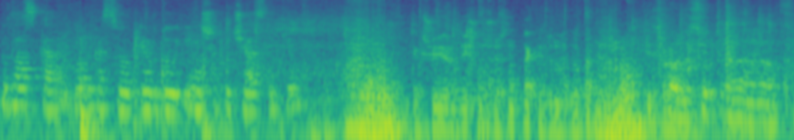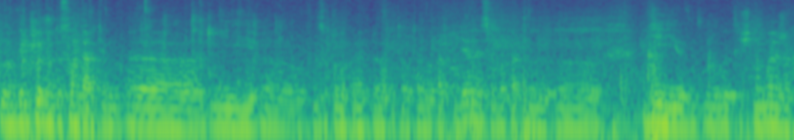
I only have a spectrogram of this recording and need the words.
Будь ласка, думка з цього приводу інших учасників. Якщо юридично щось не так, я думаю, адвокати підправили. Суд е, відповідно до стандартів е, і е, закону України про адвокатуру та адвокатську діяльність, адвокат е, діє в виключно межах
